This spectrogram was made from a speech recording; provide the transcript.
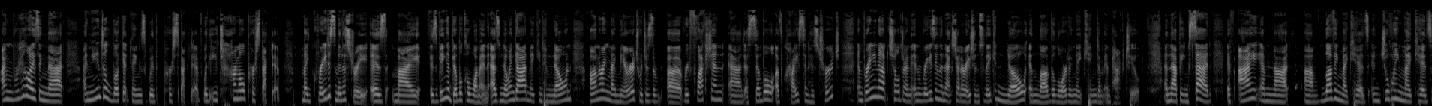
I'm realizing that I need to look at things with perspective, with eternal perspective. My greatest ministry is my my is being a biblical woman as knowing God, making him known, honoring my marriage, which is a, a, reflection and a symbol of Christ and his church, and bringing up children and raising the next generation so they can know and love the Lord and make kingdom impact too. And that being said, if I am not um, loving my kids, enjoying my kids,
